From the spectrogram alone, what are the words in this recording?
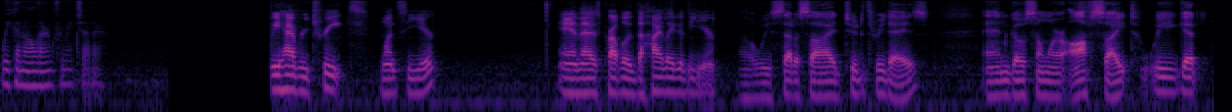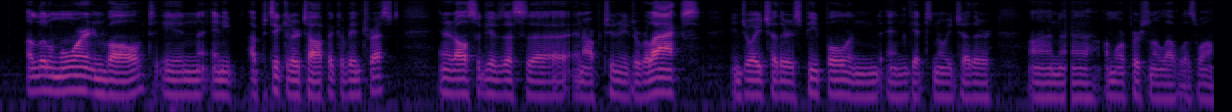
we can all learn from each other. We have retreats once a year, and that is probably the highlight of the year. Uh, we set aside two to three days and go somewhere off-site. We get a little more involved in any a particular topic of interest, and it also gives us uh, an opportunity to relax, enjoy each other as people, and, and get to know each other on uh, a more personal level as well.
